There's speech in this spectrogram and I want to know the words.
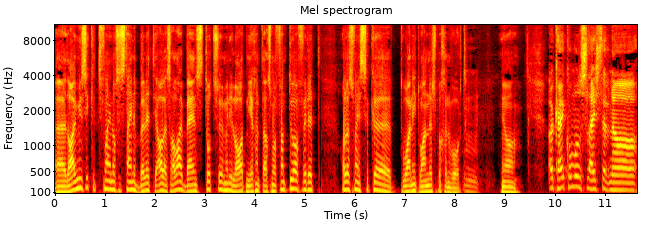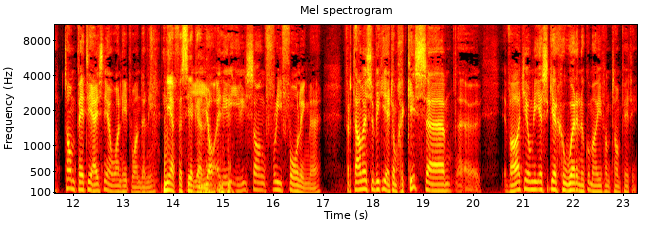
Uh daai musiek het vir my nog sustainability alles al daai bands tot so met die laat 90s maar van toe af het dit alles vir my sulke one hit wonders begin word. Mm. Ja. Okay, kom ons luister na Tom Petty. Hy's nie 'n one hit wonder nie. Nee, verseker. Ja, en hierdie hierdie song Free Falling, né? Vertel my so 'n bietjie, jy het hom gekies. Ehm uh, uh, waar het jy hom die eerste keer gehoor en hoekom hou jy van Tom Petty?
